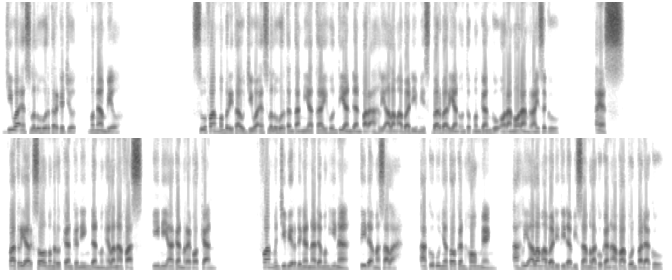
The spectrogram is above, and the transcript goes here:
Jiwa es leluhur terkejut, mengambil. Su Fang memberitahu jiwa es leluhur tentang niat Tai Hun Tian dan para ahli alam abadi Miss Barbarian untuk mengganggu orang-orang Rai Segu. S. Patriark Sol mengerutkan kening dan menghela nafas, ini akan merepotkan. Fang mencibir dengan nada menghina, tidak masalah. Aku punya token Hong Meng. Ahli alam abadi tidak bisa melakukan apa pun padaku.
